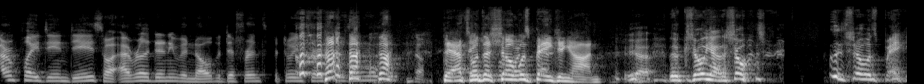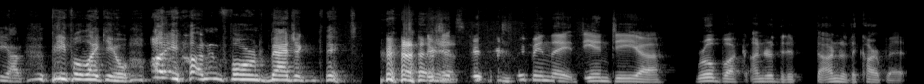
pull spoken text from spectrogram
I don't play D and D, so I really didn't even know the difference between sorcerers and wizards. So, That's thank what the show was banking on. Yeah, the show. Yeah, the show was. The show was banking on people like you, un- uninformed magic things. They're Yes. they're, they're sweeping the D and D uh, rule book under the, the under the carpet.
